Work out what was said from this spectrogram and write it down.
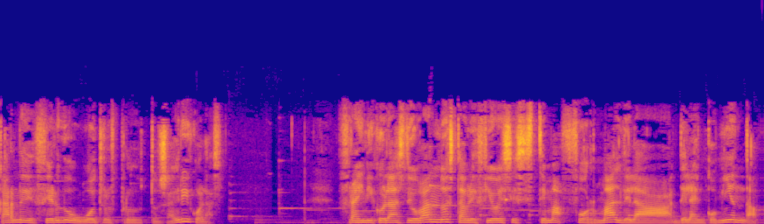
carne de cerdo u otros productos agrícolas. Fray Nicolás de Obando estableció ese sistema formal de la, encomienda.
